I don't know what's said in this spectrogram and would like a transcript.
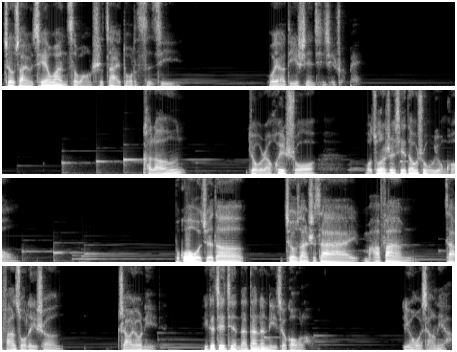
就算有千万次往事再多的刺激，我要第一时间进行准备。可能有人会说，我做的这些都是无用功。不过我觉得，就算是再麻烦、再繁琐的一生，只要有你，一个简简单单的你就够了，因为我想你啊。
